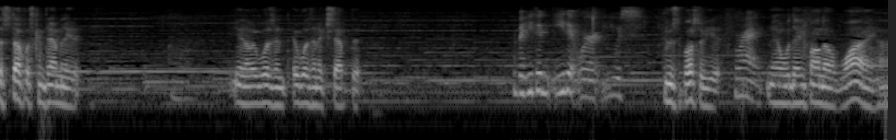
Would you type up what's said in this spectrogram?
the stuff was contaminated. You know, it wasn't it wasn't accepted. But he didn't eat it where he was He was supposed to eat it. right. Now then he found out why, huh?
